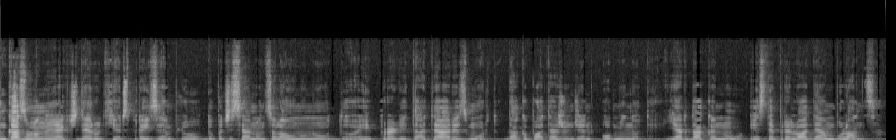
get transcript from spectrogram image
În cazul unui accident rutier, spre exemplu, după ce se anunță la 112, prioritatea are smurt, dacă poate ajunge în 8 minute, iar dacă nu, este preluat de ambulanță.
